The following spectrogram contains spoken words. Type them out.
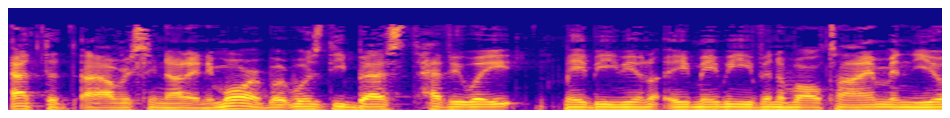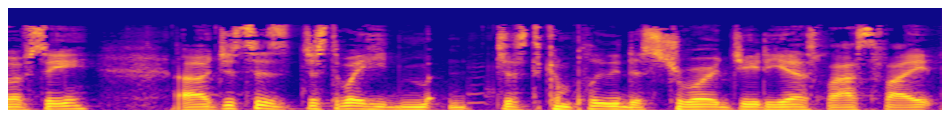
at the obviously not anymore, but was the best heavyweight, maybe even maybe even of all time in the UFC. Uh, just his just the way he just completely destroyed JDS last fight.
